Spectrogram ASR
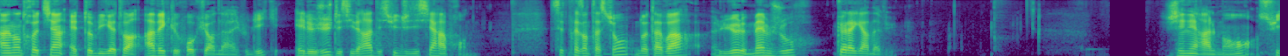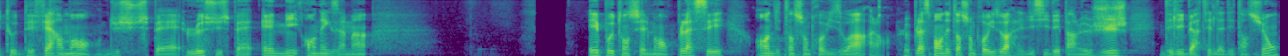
Un entretien est obligatoire avec le procureur de la République et le juge décidera des suites judiciaires à prendre. Cette présentation doit avoir lieu le même jour que la garde à vue. Généralement, suite au déferment du suspect, le suspect est mis en examen et potentiellement placé en détention provisoire. Alors, le placement en détention provisoire est décidé par le juge des libertés de la détention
